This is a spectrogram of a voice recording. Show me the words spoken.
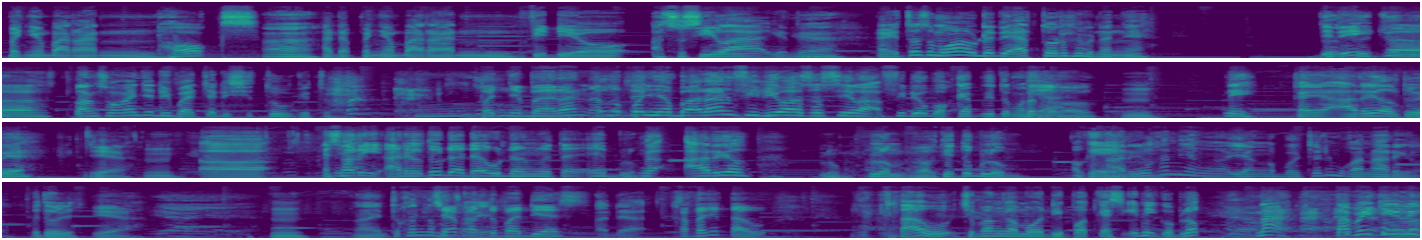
penyebaran hoax, Ah. ada penyebaran video asusila gitu. Iya. Nah itu semua udah diatur sebenarnya. Jadi 27 eh, langsung aja dibaca di situ gitu. Penyebaran apa penyebaran video asusila, video bokep gitu maksudnya. Ya. Hmm. Nih, kayak Ariel tuh ya. Iya. Eh, Eh sorry, Ariel tuh udah ada undang undang eh belum? Enggak, Ariel. Belum, waktu itu belum. Oke. Ariel kan yang yang ngebocorin bukan Ariel. Betul. Iya. Hmm. Nah, itu kan Siapa tuh Pak Dias? Ada. Katanya tahu. Tahu, cuma nggak mau di podcast ini goblok. Nah, tapi gini,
